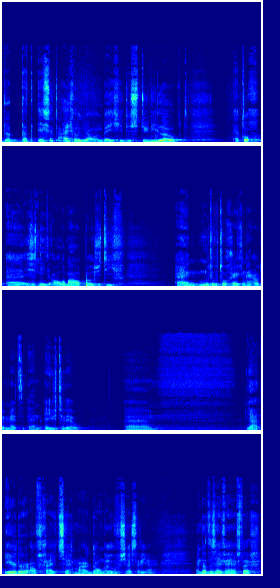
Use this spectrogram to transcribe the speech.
dat, dat is het eigenlijk wel een beetje. De studie loopt. En toch uh, is het niet allemaal positief. En moeten we toch rekening houden met een eventueel uh, ja, eerder afscheid, zeg maar, dan over 60 jaar. En dat is even heftig.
